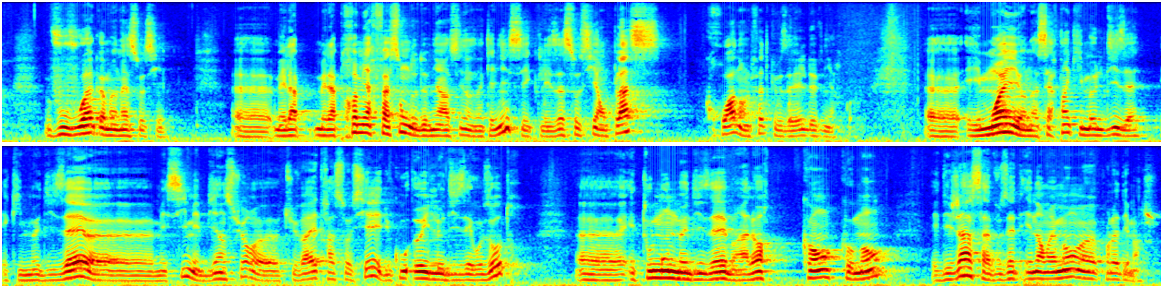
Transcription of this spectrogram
vous voient comme un associé. mais, la, première façon de devenir associé dans un cabinet, c'est que les associés en place croient dans le fait que vous allez le devenir. Euh, et moi, il y en a certains qui me le disaient et qui me disaient euh, Mais si, mais bien sûr, euh, tu vas être associé. Et du coup, eux, ils le disaient aux autres. et tout le monde me disait ben Alors, quand, comment? Et déjà, ça vous aide énormément pour la démarche.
